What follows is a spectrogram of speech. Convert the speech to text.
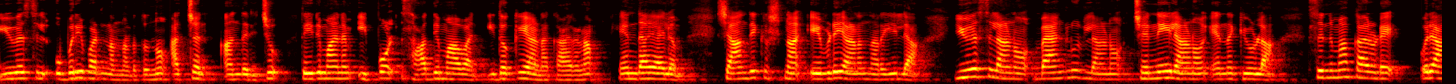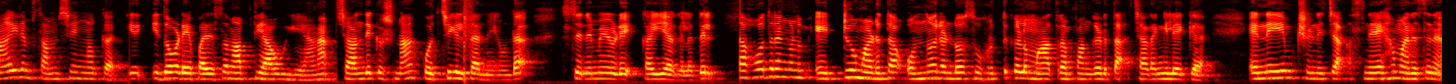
യു എസിൽ ഉപരിപഠനം നടത്തുന്നു. അച്ഛൻ അന്തരിച്ചു. തീരുമാനം ഇപ്പോൾ സാധ്യമാവാൻ ഇതൊക്കെയാണ് കാരണം. എന്തായാലും ശാന്തികൃഷ്ണ എവിടെയാണെന്നറിയില്ല. യു എസിലാണോ ബാംഗ്ലൂരിലാണോ ചെന്നൈയിലാണോ എന്നൊക്കെയുള്ള സിനിമാക്കാരുടെ ഒരായിരം സംശയങ്ങൾക്ക് ഇതോടെ പരിസമാപ്തിയാവുകയാണ്. ശാന്തികൃഷ്ണ കൊച്ചിയിൽ തന്നെയുണ്ട്. സിനിമയുടെ കയ്യകലത്തിൽ സഹോദരങ്ങളും ഏറ്റവും അടുത്ത ഒന്നോ രണ്ടോ സുഹൃത്തുക്കളും മാത്രം പങ്കെടുത്ത ചടങ്ങിലേക്ക് എന്നെയും ക്ഷണിച്ച സ്നേഹമനസ്സിന്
